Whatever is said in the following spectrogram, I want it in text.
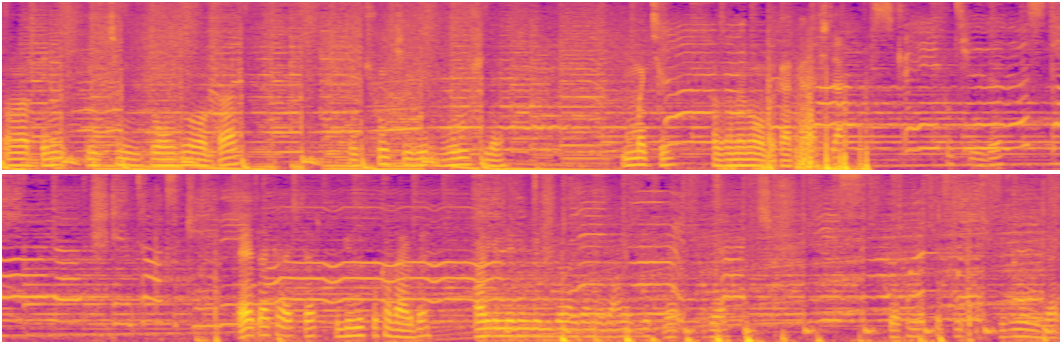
Sonra benim ultim doldu orada. Ve iyi bir vuruş ile maçın kazananı olduk arkadaşlar. Çok iyiydi. Evet arkadaşlar bugünlük bu kadardı. Her gün dediğim gibi videolar gelmeye devam edecek ve size yakında kesin sürprizim olacak.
